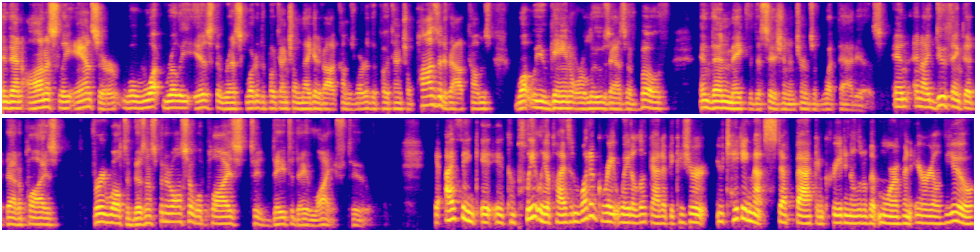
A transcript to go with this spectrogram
and then honestly answer well what really is the risk? What are the potential negative outcomes? What are the potential positive outcomes? What will you gain or lose as of both? And then make the decision in terms of what that is. And and i do think that that applies very well to business but it also applies to day-to-day life too I think it, it, completely applies, and what a great way to look at it because you're you're taking that step back and creating a little bit more of an aerial view.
